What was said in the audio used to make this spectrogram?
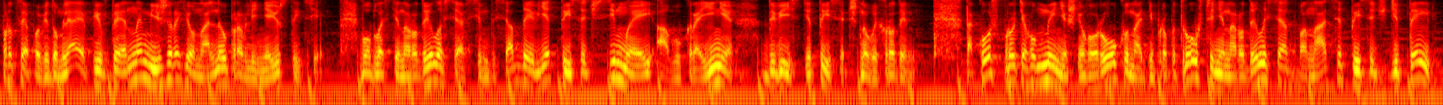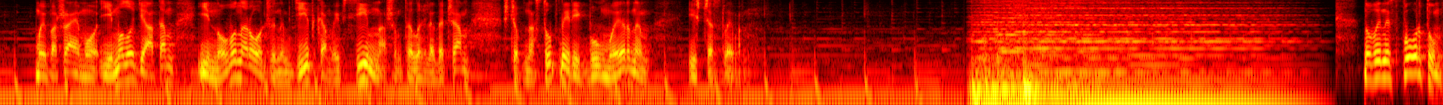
Про це повідомляє південне міжрегіональне управління юстиції. В області народилося 79 тисяч сімей, а в Україні 200 тисяч нових родин. Також протягом нинішнього року на Дніпропетровщині народилися 12 тисяч дітей. Ми бажаємо і молодятам, і новонародженим діткам, і всім нашим телеглядачам, щоб наступний рік був мирним і щасливим. Новини спорту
